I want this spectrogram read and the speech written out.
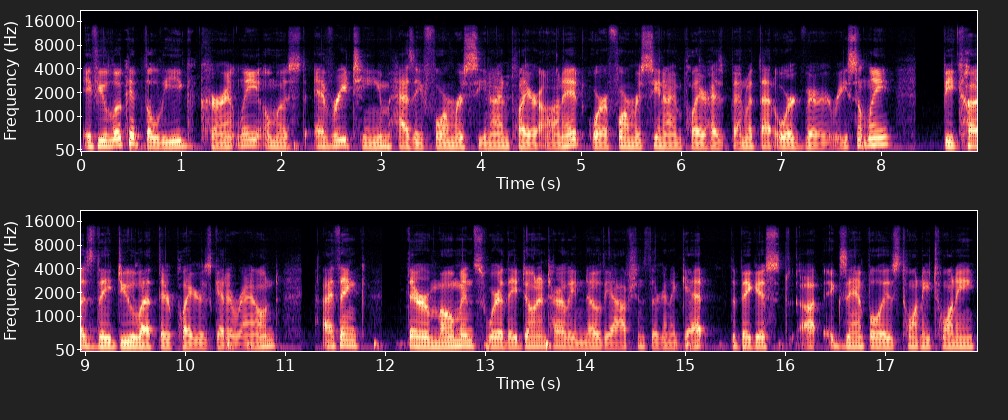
If you look at the league currently, almost every team has a former C9 player on it, or a former C9 player has been with that org very recently, because they do let their players get around. I think there are moments where they don't entirely know the options they're going to get. The biggest uh, example is 2020.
